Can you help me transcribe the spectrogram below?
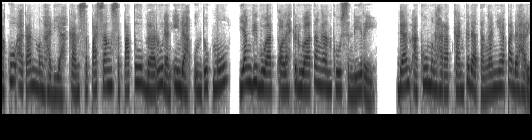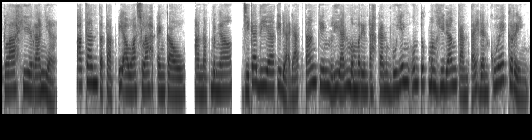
Aku akan menghadiahkan sepasang sepatu baru dan indah untukmu, yang dibuat oleh kedua tanganku sendiri. Dan aku mengharapkan kedatangannya pada hari kelahirannya. Akan tetapi awaslah engkau, anak bengal, jika dia tidak datang Kim Lian memerintahkan Buying untuk menghidangkan teh dan kue kering.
